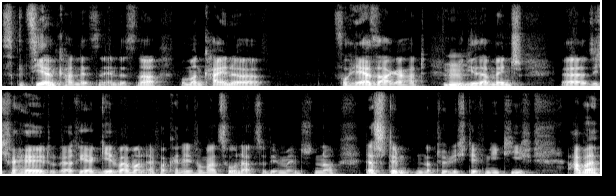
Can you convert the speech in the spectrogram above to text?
skizzieren kann letzten Endes, ne? Wo man keine Vorhersage hat, hm. wie dieser Mensch äh, sich verhält oder reagiert, weil man einfach keine Informationen hat zu den Menschen. Ne? Das stimmt natürlich definitiv. Aber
